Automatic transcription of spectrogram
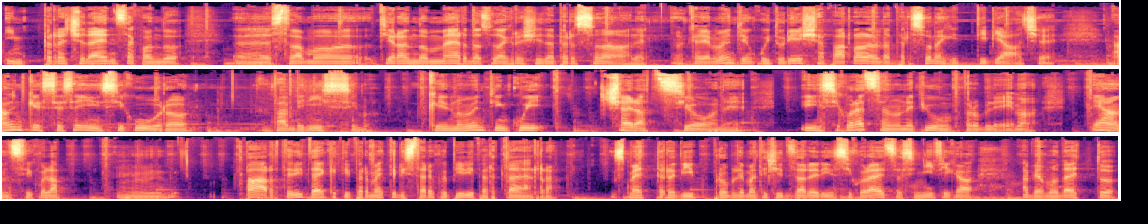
in precedenza quando eh, stavamo tirando merda sulla crescita personale. Ok, nel momento in cui tu riesci a parlare alla persona che ti piace, anche se sei insicuro, va benissimo. Ok, nel momento in cui c'è l'azione, l'insicurezza non è più un problema. E anzi, quella mh, mm, parte di te che ti permette di stare coi piedi per terra. Smettere di problematicizzare l'insicurezza significa, abbiamo detto,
